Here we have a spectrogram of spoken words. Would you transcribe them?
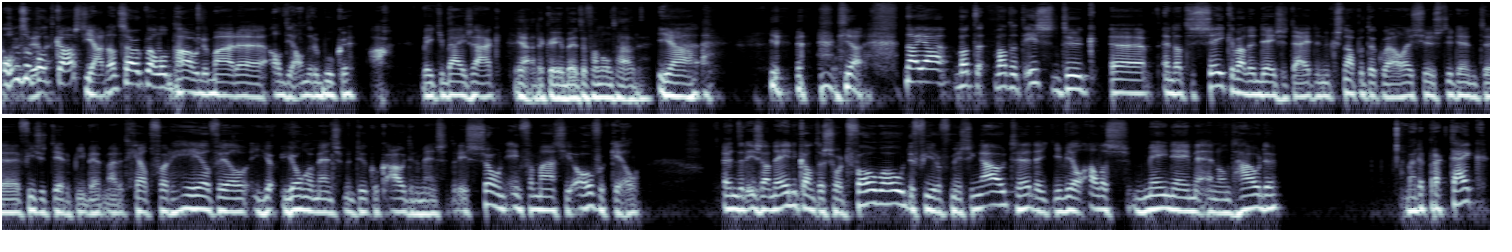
onze podcast, ja, dat zou ik wel onthouden. Maar eh, al die andere boeken, ach, beetje bijzaak. Ja, daar kun je beter van onthouden. Ja. ja, nou ja, wat, wat het is natuurlijk, eh, en dat is zeker wel in deze tijd, en ik snap het ook wel als je student eh, fysiotherapie bent, maar het geldt voor heel veel jo- jonge mensen, maar natuurlijk ook oudere mensen. Er is zo'n informatie-overkill. En er is aan de ene kant een soort FOMO, de fear of missing out, hè, dat je wil alles meenemen en onthouden. Maar de praktijk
